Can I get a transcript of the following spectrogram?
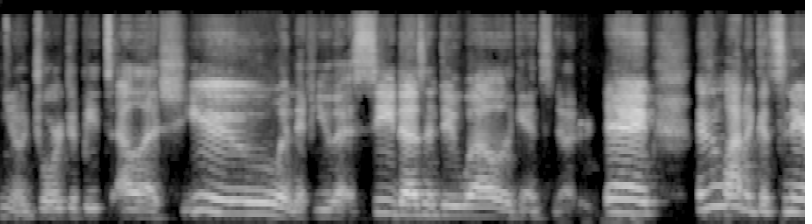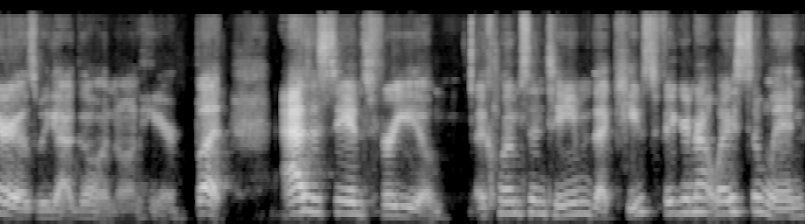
you know georgia beats lsu and if usc doesn't do well against notre dame there's a lot of good scenarios we got going on here. But as it stands for you a clemson team that keeps figuring out ways to win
